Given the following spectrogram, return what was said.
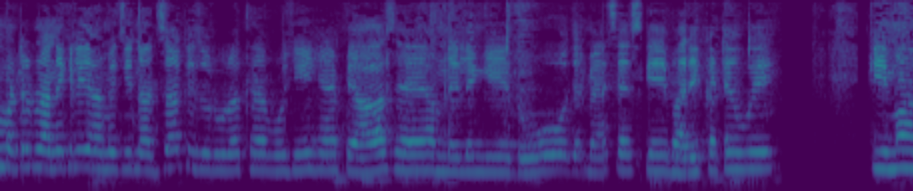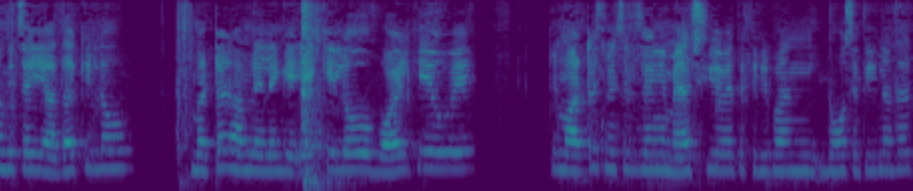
मटर बनाने के लिए हमें जिन अज्जा की ज़रूरत है, वो ये है, प्याज है, हम ले लेंगे दो दरमियान साइज़ के बारीक कटे हुए। कीमा हमें चाहिए आधा किलो। मटर हम ले लेंगे एक किलो बॉयल किए हुए। टमाटर इसमें चले जाएँगे मैश किए हुए, तकरीबन दो से तीन अदद।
